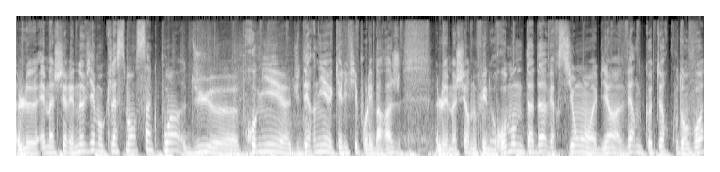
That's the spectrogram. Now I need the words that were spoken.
Le MHR est 9e au classement, 5 points du euh, premier, euh, du dernier qualifié pour les barrages. Le MHR nous fait une remontada version eh bien Verne Cotter, coup d'envoi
